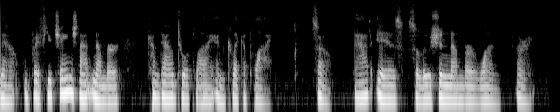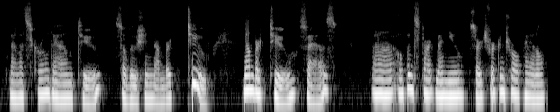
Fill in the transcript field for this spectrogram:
Now, if you change that number, come down to apply and click apply. So, that is solution number one. All right. Now let's scroll down to solution number two. Number two says, uh, open Start menu, search for Control Panel,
